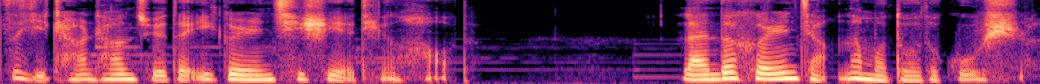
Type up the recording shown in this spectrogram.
自己常常觉得一个人其实也挺好的，懒得和人讲那么多的故事了。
